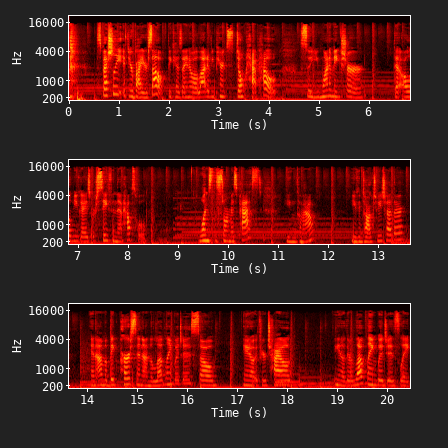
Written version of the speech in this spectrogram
Especially if you're by yourself, because I know a lot of you parents don't have help. So you want to make sure that all of you guys are safe in that household. Once the storm has passed, you can come out, you can talk to each other. And I'm a big person on the love languages. So, you know, if your child, you know, their love language is like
